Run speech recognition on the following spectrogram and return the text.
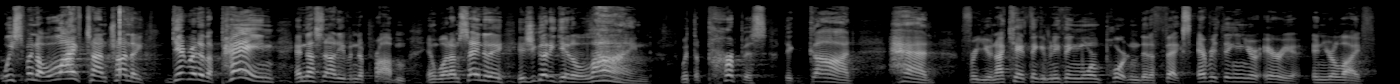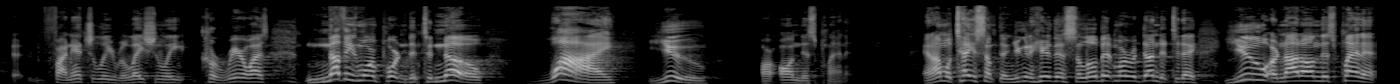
we spend a lifetime trying to get rid of the pain, and that's not even the problem. And what I'm saying today is you got to get aligned with the purpose that God had for you. And I can't think of anything more important that affects everything in your area, in your life, financially, relationally, career wise. Nothing's more important than to know why you are on this planet. And I'm to tell you something, you're to hear this a little bit more redundant today. You are not on this planet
